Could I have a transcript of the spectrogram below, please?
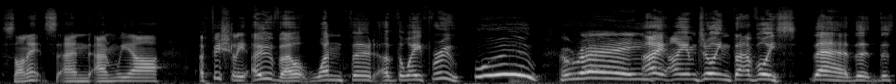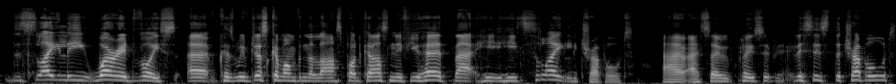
sonnets, and, and we are officially over one third of the way through. Woo! Hooray! I, I am joined that voice there, the the, the slightly worried voice, because we've just come on from the last podcast, and if you heard that, he he's slightly troubled. Uh, and so, please, this is the troubled.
